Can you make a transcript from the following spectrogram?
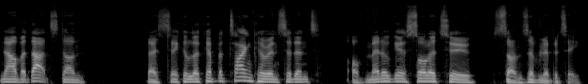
Now that that's done, let's take a look at the tanker incident of Metal Gear Solid 2 Sons of Liberty.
